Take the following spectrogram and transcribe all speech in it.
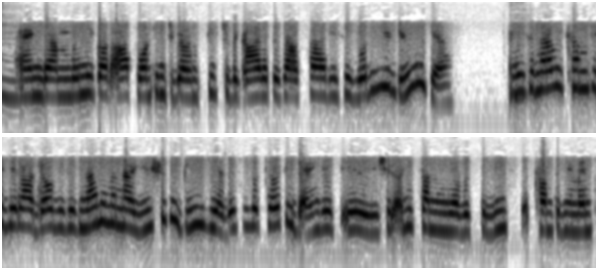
Mm. and um, when we got out wanting to go and speak to the guy that was outside, he says, "What are you doing here?" And we said, "No, we come to get our dog." He says, "No, no, no, no, you shouldn't be here. This is a totally dangerous area. You should only come in here with police accompaniment."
